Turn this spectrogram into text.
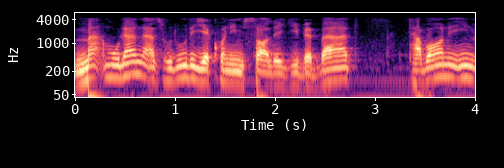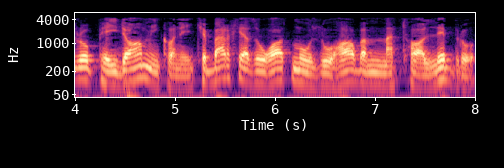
معمولا از حدود یک و نیم سالگی به بعد توان این رو پیدا می‌کنه که برخی از اوقات موضوعها و مطالب رو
